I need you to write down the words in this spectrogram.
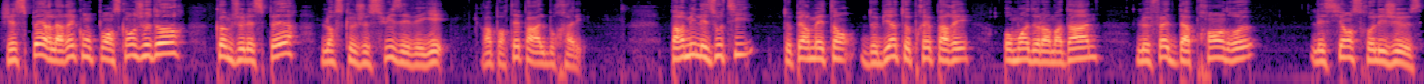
J'espère la récompense quand je dors, comme je l'espère lorsque je suis éveillé. Rapporté par Al-Bukhari. Parmi les outils te permettant de bien te préparer au mois de Ramadan, le fait d'apprendre les sciences religieuses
